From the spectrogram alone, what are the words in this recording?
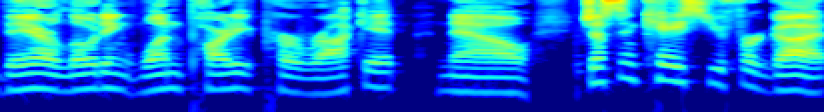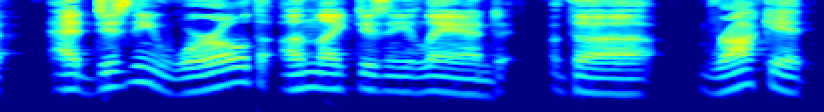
they are loading one party per rocket. Now, just in case you forgot, at Disney World, unlike Disneyland, the rocket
